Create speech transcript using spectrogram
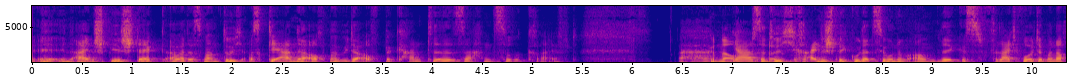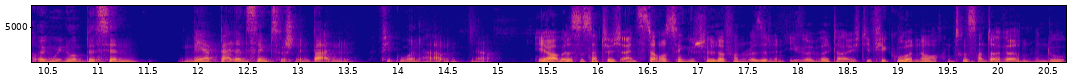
in ein Spiel steckt, aber dass man durchaus gerne auch mal wieder auf bekannte Sachen zurückgreift. Äh, genau. Ja, ist natürlich reine Spekulation im Augenblick. Ist, vielleicht wollte man auch irgendwie nur ein bisschen mehr Balancing zwischen den beiden Figuren haben, ja. Ja, aber das ist natürlich eins der Aushängeschilder von Resident Evil, weil dadurch die Figuren auch interessanter werden. Wenn du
